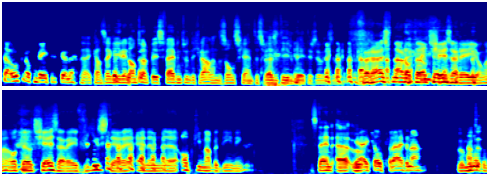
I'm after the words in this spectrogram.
zou ook nog beter kunnen. Ja, ik kan zeggen, hier in Antwerpen is 25 graden en de zon schijnt, dus wij zitten hier beter sowieso. Verhuis naar Hotel Cesare, jongen. Hotel Cesare, vier sterren en een eh, optima bediening. Stijn, eh, we, Ja, ik zal het vragen aan. We moeten,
